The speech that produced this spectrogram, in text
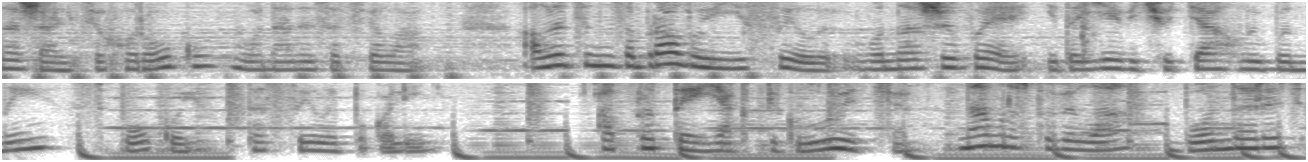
На жаль, цього року вона не зацвіла, але це не забрало її сили. Вона живе і дає відчуття глибини, спокою та сили поколінь. А про те, як піклуються, нам розповіла бондарець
